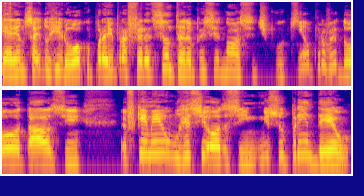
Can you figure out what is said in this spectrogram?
querendo sair do Hiroko para ir para Feira de Santana. Eu pensei, nossa, tipo, quem é o provedor, tal, assim. Eu fiquei meio receoso, assim. Me surpreendeu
